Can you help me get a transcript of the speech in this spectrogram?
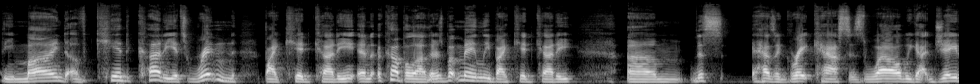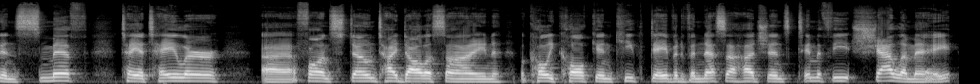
the mind of Kid Cudi. It's written by Kid Cudi and a couple others, but mainly by Kid Cudi. Um, this has a great cast as well. We got Jaden Smith, Taya Taylor, uh, Fawn Stone, Ty Dolla Sign, Macaulay Culkin, Keith David, Vanessa Hudgens, Timothy Chalamet,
